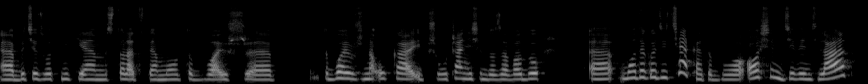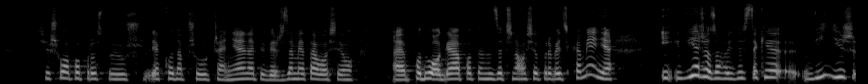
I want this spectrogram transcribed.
e, bycie złotnikiem 100 lat temu to była już, e, to była już nauka i przyuczanie się do zawodu e, młodego dzieciaka. To było 8-9 lat, się szło po prostu już jako na przyuczenie. Najpierw wiesz, zamiatało się e, podłogę, a potem zaczynało się oprawiać kamienie. I wiesz o co chodzi, to jest takie, widzisz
